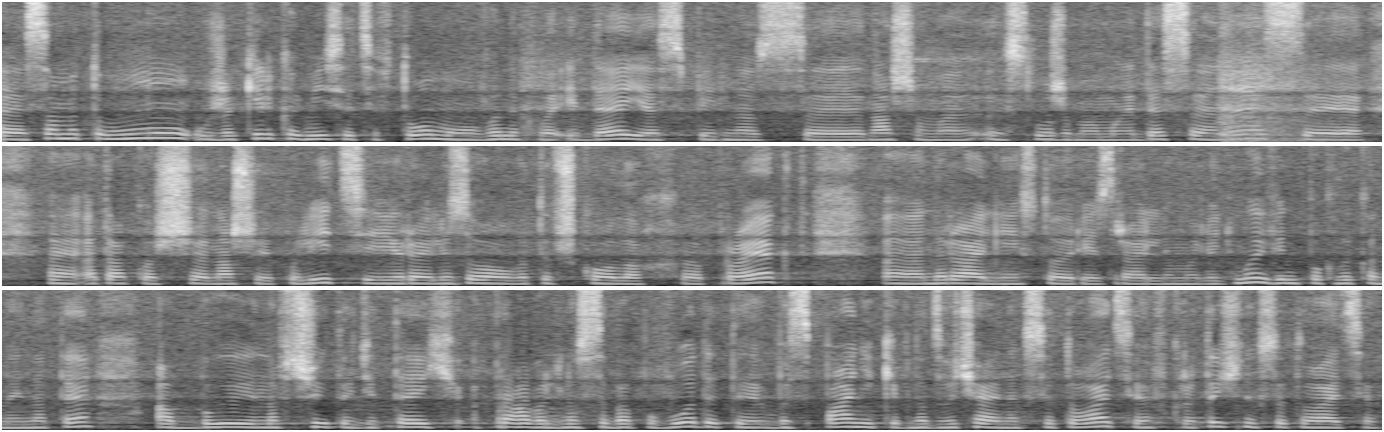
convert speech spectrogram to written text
Е, Саме тому вже кілька місяців тому виникла ідея спільно з е, нашими е, службами ДСНС, а також нашої поліції реалізовувати в школах проект нереальні історії з реальними людьми. Він покликаний на те, аби навчити дітей правильно себе поводити без паніки в надзвичайних ситуаціях, в критичних ситуаціях.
